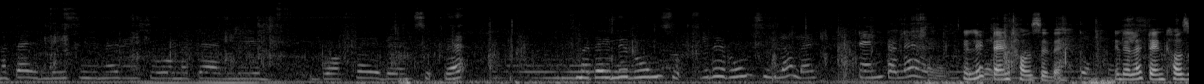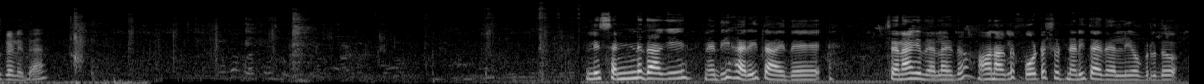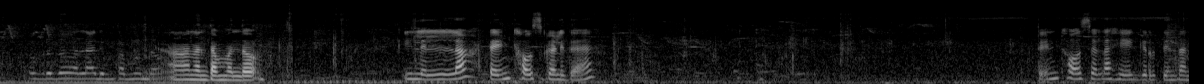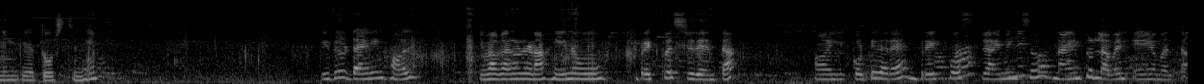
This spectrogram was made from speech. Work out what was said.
ಮತ್ತು ಇಲ್ಲಿ ಸೀನರೀಸು ಮತ್ತು ಅಲ್ಲಿ ಬೊಫೆ ಇದೆ ಅನಿಸುತ್ತೆ. ಮತ್ತು ಇಲ್ಲಿ ರೂಮ್ಸು ಇಲ್ಲಿ ರೂಮ್ಸ್ ಇಲ್ಲ ಲೈಕ್ ಟೆಂಟಲ್ಲೇ ಇಲ್ಲಿ ಟೆಂಟ್ ಹೌಸ್ ಇದೆ. ಇದೆಲ್ಲ ಟೆಂಟ್ ಹೌಸ್ಗಳಿದೆ ಇಲ್ಲಿ ಸಣ್ಣದಾಗಿ ನದಿ ಹರಿತಾ ಇದೆ. ಚೆನ್ನಾಗಿದೆ ಅಲ್ಲ ಇದು? ಅವನಾಗಲೇ ಫೋಟೋ ಶೂಟ್ ನಡೀತಾ ಇದೆ ಅಲ್ಲಿ ಒಬ್ರದ್ದು ನನ್ನ ತಮ್ಮಂದು. ಇಲ್ಲೆಲ್ಲ ಟೆಂಟ್ ಹೌಸ್ಗಳಿದೆ. ಟೆಂಟ್ ಹೌಸ್ ಎಲ್ಲ ಹೇಗಿರುತ್ತೆ ಅಂತ ನಿಮಗೆ ತೋರಿಸ್ತೀನಿ. ಇದು ಡೈನಿಂಗ್ ಹಾಲ್. ಇವಾಗ ನೋಡೋಣ ಏನು ಬ್ರೇಕ್ಫಾಸ್ಟ್ ಇದೆ ಅಂತ. ಇಲ್ಲಿ ಕೊಟ್ಟಿದ್ದಾರೆ breakfast timings nine to eleven A M ಅಂತ.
